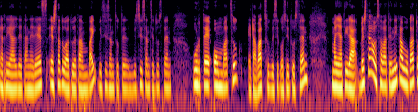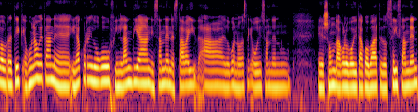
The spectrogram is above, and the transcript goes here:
herrialdetan ere ez, estatu batuetan bai, bizizan, zuten, bizizan zituzten urte on batzuk, eta batzuk biziko zituzten, baina tira, beste gauza bat endika bukatu aurretik, egun hauetan e, irakurri dugu Finlandian izan den eztabaida edo bueno, ez izan den e, sonda globoitako bat edo ze izan den,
